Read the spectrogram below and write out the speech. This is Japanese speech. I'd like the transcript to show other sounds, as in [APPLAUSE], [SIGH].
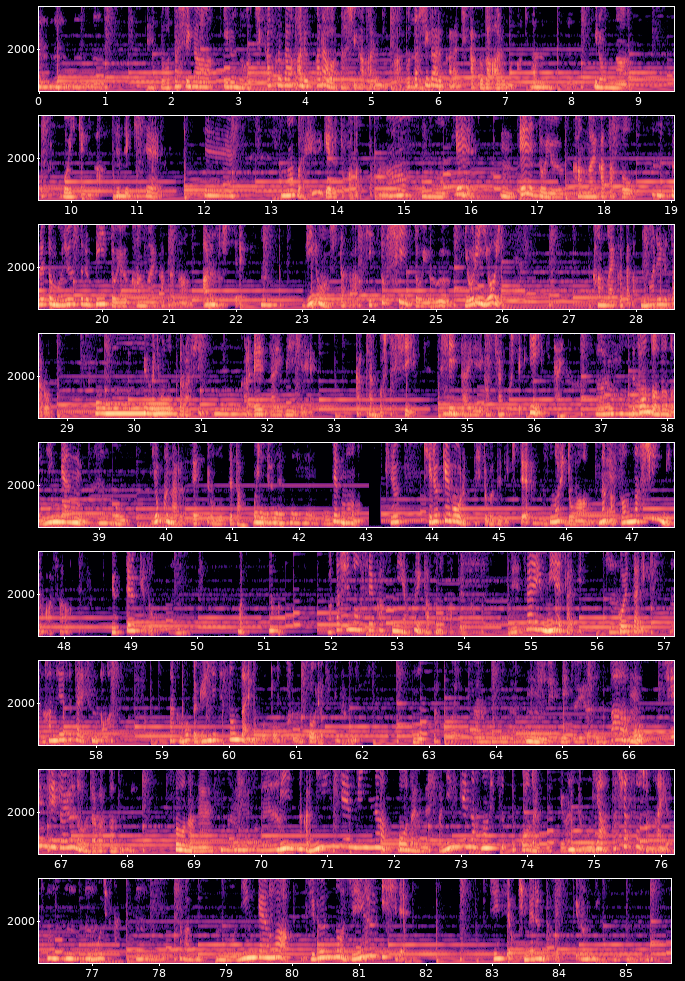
ー、と私がいるのは知覚があるから私があるのか私があるから知覚があるのかとか、うん。いろんなご意見が出てきて、でその後ヘーゲルとかだったかな？その A,、うん、A という考え方とうん。それと矛盾する B という考え方があるとして、うん。議論したらきっと C というより良い考え方が生まれるだろうと。ほいうふうに思ったらしいだから A 対 B でガッチャンコして C、C 対 D でガッチャンコして E みたいな。なるほど。でどんどんどんどん人間うん。こう良くなるぜって思ってたっぽいんだよね。でもキルキルケゴールって人が出てきて、うん。その人はなんかそんな真理とかさ言ってるけどなんか私の生活に役に立つのかというかさ実際見えたり聞こえたり、うん。感じれたりするのかとなんかもっと現実存在のことを話そうよっていうふうに思ったっぽい。なるほどなるほど、うん真理というのが、うん理というのを疑ったんだよね。そうだね。なるほどね。みなんか人間みんなこうだよねとか人間の本質ってこうだよねって言われても、うんいや私はそうじゃないよとか思うじゃない。うんだからあの人間は自分の自由意志で人生を決めるんだぜっていうふうに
